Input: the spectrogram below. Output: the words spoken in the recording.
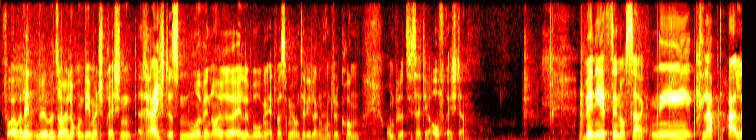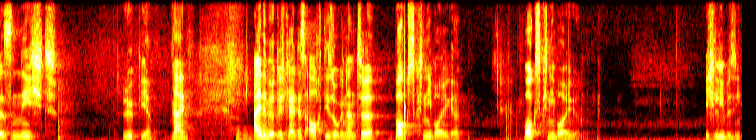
für eure Lendenwirbelsäule und dementsprechend reicht es nur, wenn eure Ellenbogen etwas mehr unter die Langhantel kommen und plötzlich seid ihr aufrechter. Wenn ihr jetzt dennoch sagt, nee, klappt alles nicht, lügt ihr. Nein. Eine Möglichkeit ist auch die sogenannte Boxkniebeuge. Boxkniebeuge. Ich liebe sie.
